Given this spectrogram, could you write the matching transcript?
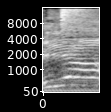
要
